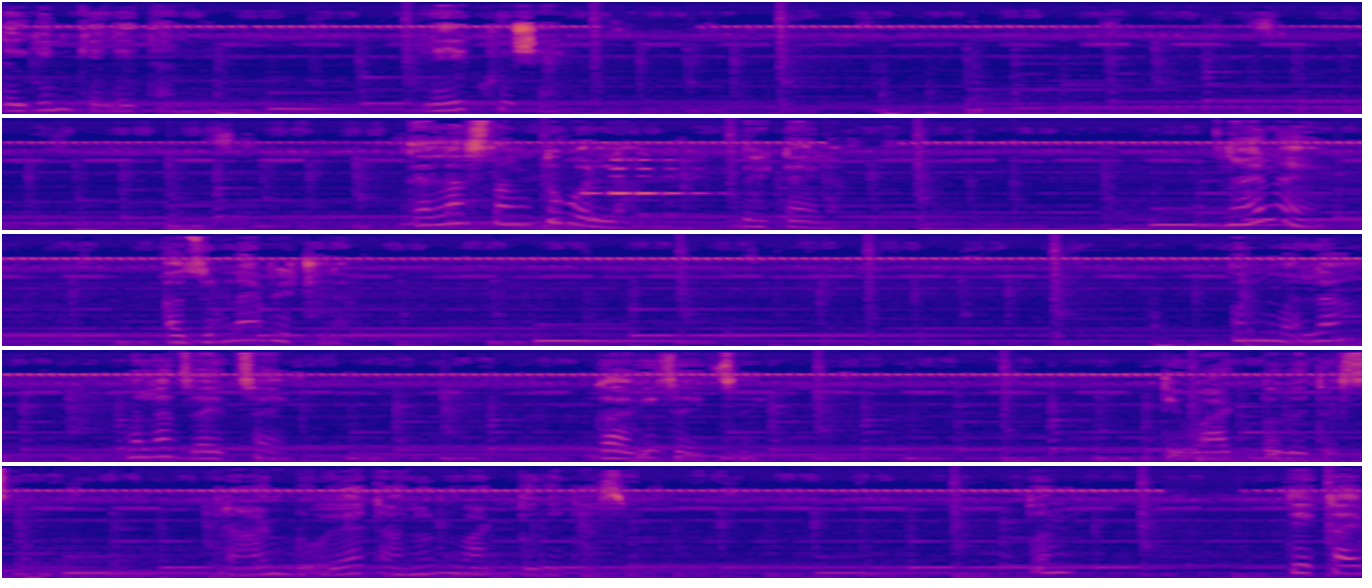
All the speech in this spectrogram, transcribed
लगीन केले त्यांनी. लय खुश आहे. त्याला सांगतो बोलला भेटायला. नाही नाही अजून नाही भेटला. पण मला मला जायचं आहे गावी जायचं आहे ते वाट बघत असे प्राण डोळ्यात आणून वाट बघत असे पण ते काय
